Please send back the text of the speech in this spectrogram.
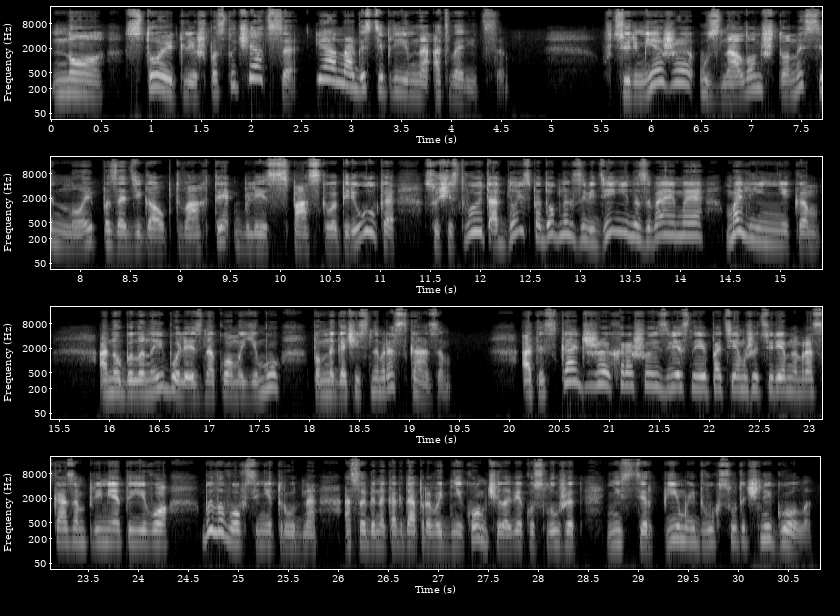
Но стоит лишь постучаться, и она гостеприимно отворится. В тюрьме же узнал он, что на Сенной, позади гауптвахты, близ Спасского переулка, существует одно из подобных заведений, называемое Малинником. Оно было наиболее знакомо ему по многочисленным рассказам. Отыскать же хорошо известные по тем же тюремным рассказам приметы его было вовсе не трудно, особенно когда проводником человеку служит нестерпимый двухсуточный голод.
